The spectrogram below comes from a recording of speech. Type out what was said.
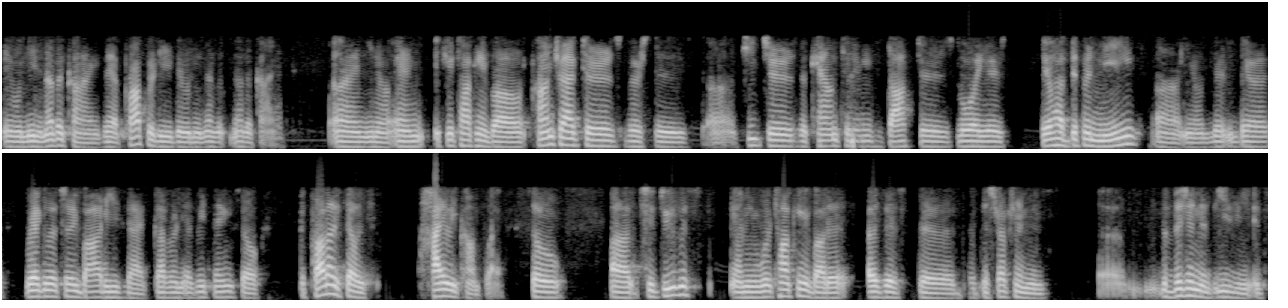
they would need another kind. If they have property, they would need another, another kind and you know, and if you're talking about contractors versus uh, teachers, accountants, doctors, lawyers, they all have different needs. Uh, you know, there, there, are regulatory bodies that govern everything. So the product itself is highly complex. So uh, to do this, I mean, we're talking about it as if the, the disruption is uh, the vision is easy. It's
